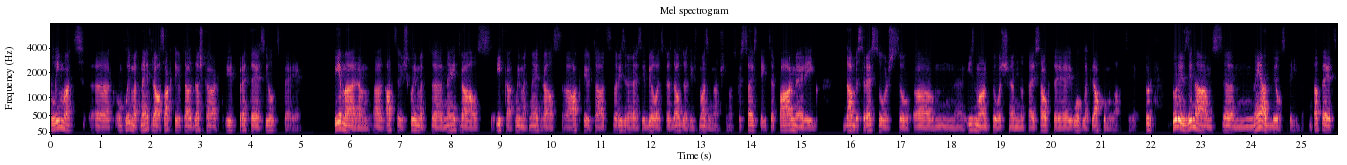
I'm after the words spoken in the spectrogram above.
klimats un klimata neitrāls aktivitātes dažkārt ir pretējas ilgspējai. Piemēram, atsevišķi klimata neitrāls, it kā klimata neitrāls aktivitātes var izraisīt bioloģiskās daudzveidības mazināšanos, kas saistīts ar pārmērīgu dabas resursu um, izmantošanu, tā sauktējai oglekļa akumulācijai. Tur, tur ir zināmas um, neatbilstības. Tāpēc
